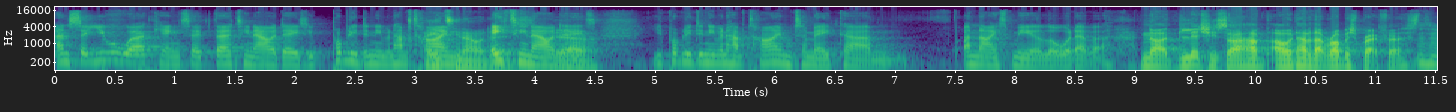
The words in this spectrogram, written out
and so you were working so 13 hour days. You probably didn't even have time. 18 hour days. 18 hour Yeah. days. You probably didn't even have time to make um, a nice meal or whatever. No, literally. So I have, I would have that rubbish breakfast, Mm-hmm.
